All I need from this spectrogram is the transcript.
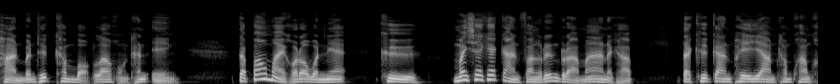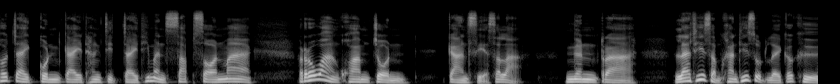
ผ่านบันทึกคำบอกเล่าของท่านเอง แต่เป้าหมายของเราวันนี้คือไม่ใช่แค่การฟังเรื่องดราม่านะครับ แต่คือการพยายามทำความเข้าใจกลไกทางจิตใจที่มันซับซ้อนมาก ระหว่างความจน การเสียสละ เงินตรา และที่สำคัญที่สุดเลยก็คือ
